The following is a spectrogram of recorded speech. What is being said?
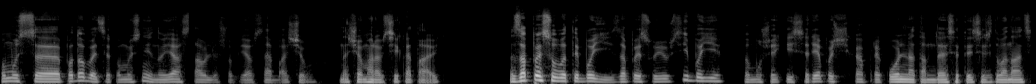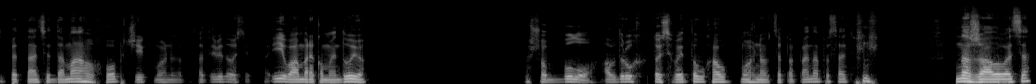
Комусь це подобається, комусь ні, ну я ставлю, щоб я все бачив, на чому гравці катають. Записувати бої. Записую всі бої, тому що якісь репочка прикольна, там 10 тисяч, 12, 15 дамагу, хопчик, можна записати відосик. І вам рекомендую, щоб було. А вдруг хтось витовхав, можна в ЦПП написати. Нажалуватися.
